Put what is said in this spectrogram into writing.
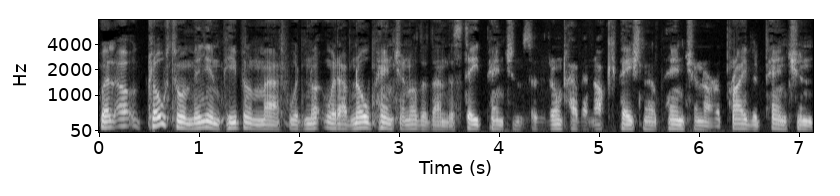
Well, uh, close to a million people, Matt, would not, would have no pension other than the state pension, so they don't have an occupational pension or a private pension.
